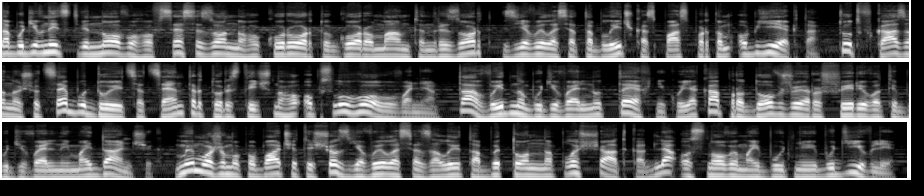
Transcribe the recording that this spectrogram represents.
На будівництві нового всесезонного курорту Goro Mountain Resort з'явилася табличка з паспортом об'єкта. Тут вказано, що це будується центр туристичного обслуговування та видно будівельну техніку, яка продовжує розширювати будівельний майданчик. Ми можемо побачити, що з'явилася залита бетонна площадка для основи майбутньої будівлі.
